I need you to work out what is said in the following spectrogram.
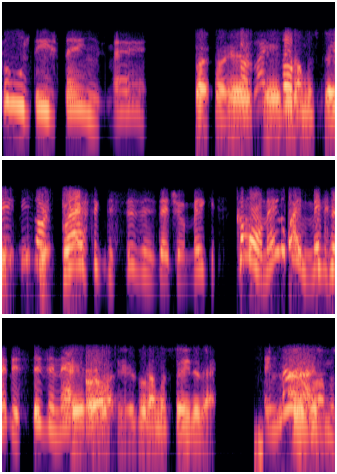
choose these things, man. But but here's Like, here's look, what I'm gonna say. These, these are drastic decisions that you're making. Come on, man. Nobody making that decision that Here's early. what, I- here's what I'm gonna say to that. They Here's not. what I'm gonna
